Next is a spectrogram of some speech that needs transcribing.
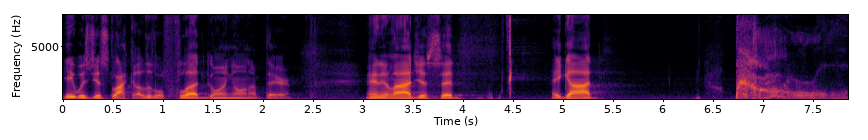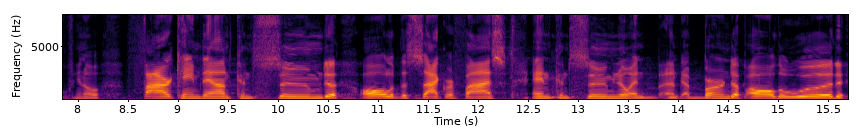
it was just like a little flood going on up there. And Elijah said, Hey, God, you know, fire came down, consumed all of the sacrifice, and consumed, you know, and, and burned up all the wood,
